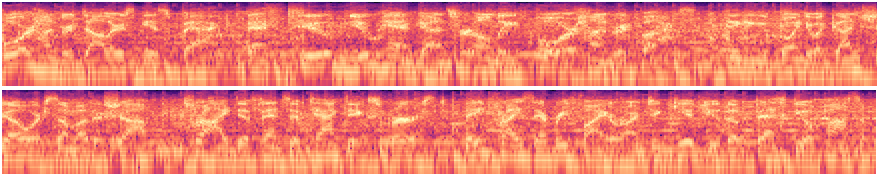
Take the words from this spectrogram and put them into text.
$400 is back. That's two new handguns for only 400 bucks. Thinking of going to a gun show or some other shop? Try Defensive Tactics first. They price every firearm to give you the best deal possible.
